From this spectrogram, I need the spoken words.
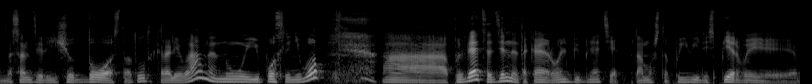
на самом деле, еще до статута королевы Анны, ну и после него, а, появляется отдельная такая роль библиотек, потому что появились первые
